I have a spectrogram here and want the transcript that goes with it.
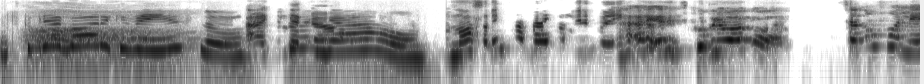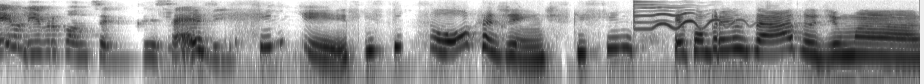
Descobri agora que vem isso. Ai, que Que legal. legal. Nossa, nem tá aberto o livro ainda. Ai, descobriu agora. Você não folhei o livro quando você recebe? Esqueci, esqueci. Sou louca, gente. Esqueci. Eu comprei usado de uma,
